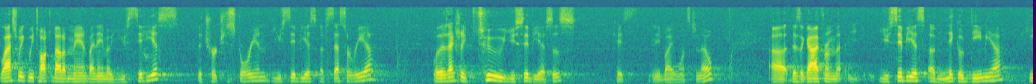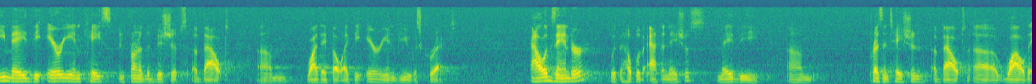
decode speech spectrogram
last week we talked about a man by name of Eusebius, the church historian, Eusebius of Caesarea. Well, there's actually two Eusebiuses, in case anybody wants to know. Uh, there's a guy from Eusebius of Nicomedia. He made the Arian case in front of the bishops about um, why they felt like the Arian view was correct. Alexander, with the help of Athanasius, made the um, presentation about uh, why, the,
